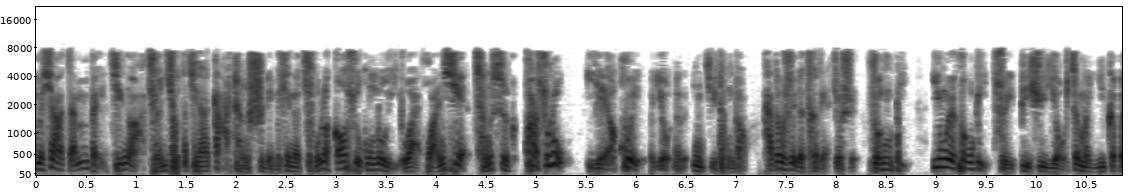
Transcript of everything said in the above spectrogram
那么像咱们北京啊，全球的其他大城市里面，现在除了高速公路以外，环线、城市快速路也会有那个应急通道，它都是一个特点，就是封闭。因为封闭，所以必须有这么一个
